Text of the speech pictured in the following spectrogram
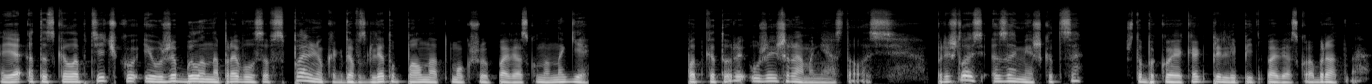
Я отыскал аптечку и уже было направился в спальню, когда взгляд упал на отмокшую повязку на ноге, под которой уже и шрама не осталось. Пришлось замешкаться, чтобы кое-как прилепить повязку обратно.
